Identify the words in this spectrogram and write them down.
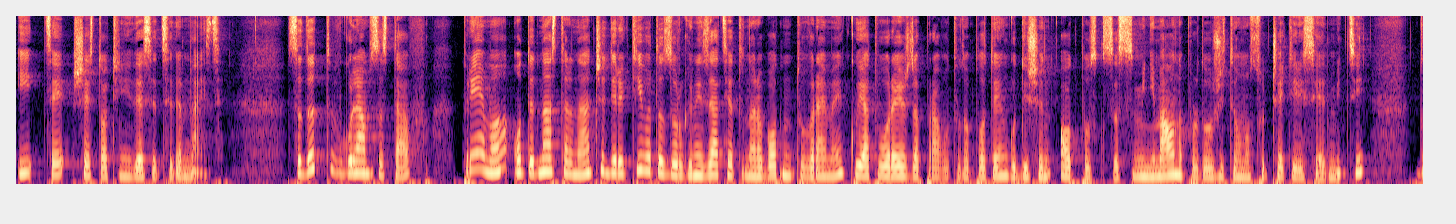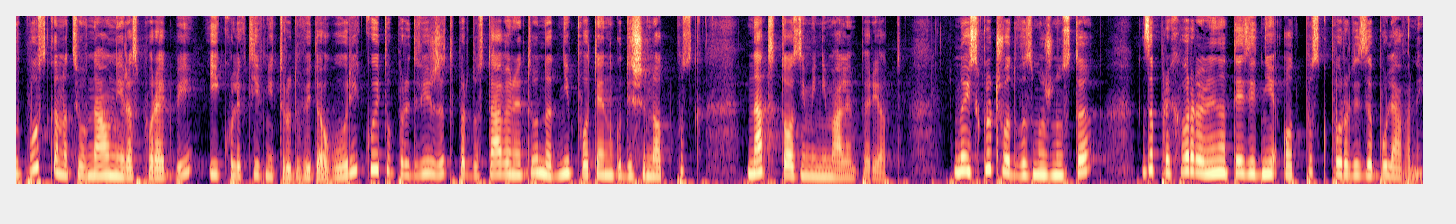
и C610-17. Съдът в голям състав приема от една страна, че директивата за организацията на работното време, която урежда правото на платен годишен отпуск с минимална продължителност от 4 седмици – допуска национални разпоредби и колективни трудови договори, които предвиждат предоставянето на дни платен годишен отпуск над този минимален период, но изключват възможността за прехвърляне на тези дни отпуск поради заболяване.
